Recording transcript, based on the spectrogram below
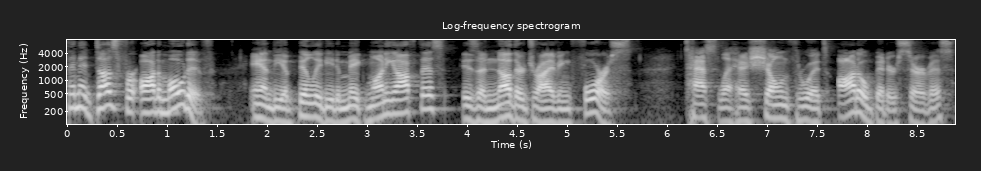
than it does for automotive. And the ability to make money off this is another driving force. Tesla has shown through its AutoBidder service,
